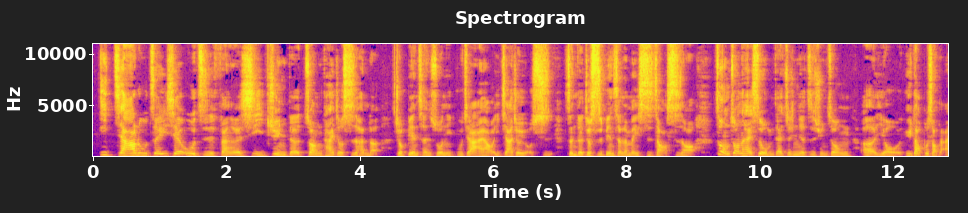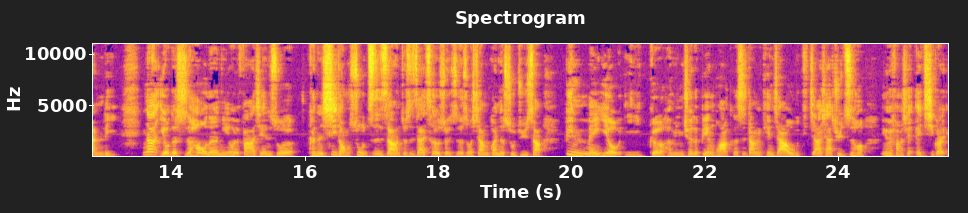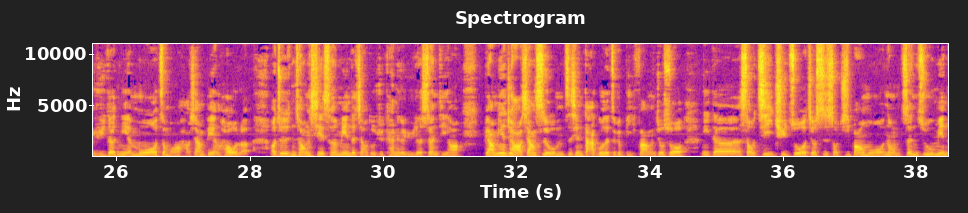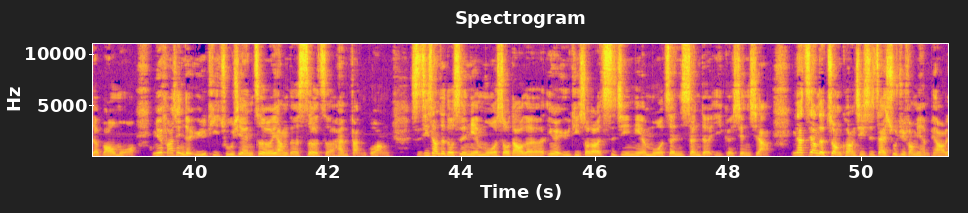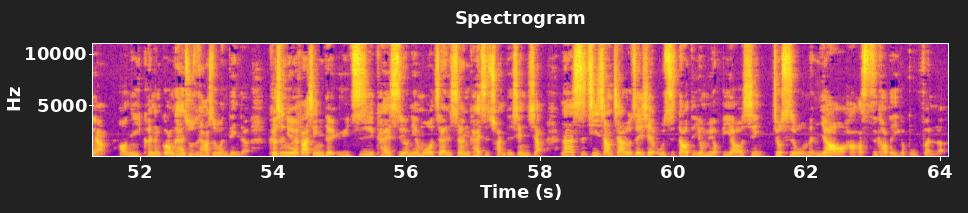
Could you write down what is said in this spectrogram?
一加入这一些物质，反而细菌的状态就失衡了，就变成说你不加还好，一加就有事，真的就是变成了没事找事哦。这种状态是我们在最近的咨询中，呃，有遇到不少的案例。那有的时候呢，你也会发现说，可能系统数字上，就是在测水值的时候，相关的数据上。并没有一个很明确的变化，可是当你添加物加下去之后，你会发现，哎，奇怪，鱼的黏膜怎么好像变厚了？哦，就是你从斜侧面的角度去看那个鱼的身体，哈，表面就好像是我们之前打过的这个比方，就说你的手机去做就是手机包膜那种珍珠面的包膜，你会发现你的鱼体出现这样的色泽和反光，实际上这都是黏膜受到了，因为鱼体受到了刺激，黏膜增生的一个现象。那这样的状况。况其实，在数据方面很漂亮，好，你可能光看数字它是稳定的，可是你会发现你的鱼只开始有黏膜增生、开始喘的现象。那实际上加入这些物质到底有没有必要性，就是我们要好好思考的一个部分了。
